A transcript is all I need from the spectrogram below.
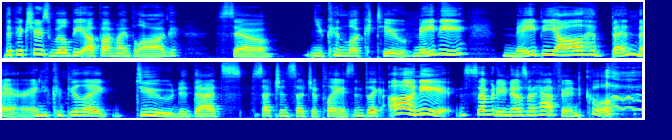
The pictures will be up on my blog, so you can look too. Maybe, maybe y'all have been there and you could be like, dude, that's such and such a place. And be like, oh, neat. Somebody knows what happened. Cool.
